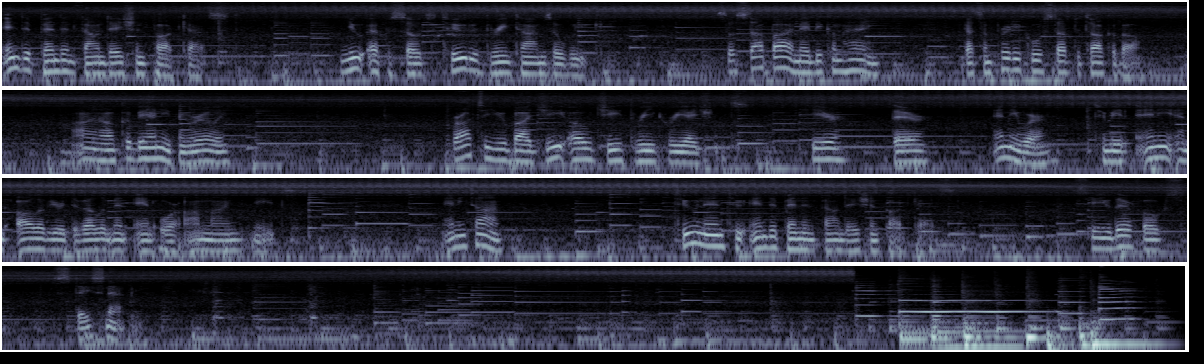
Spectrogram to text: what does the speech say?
Independent Foundation podcast. New episodes two to three times a week. So stop by, maybe come hang. Got some pretty cool stuff to talk about. I don't know, it could be anything really. Brought to you by GOG3 Creations. Here, there, anywhere to meet any and all of your development and or online needs. Anytime. Tune in to Independent Foundation Podcast. See you there, folks. Stay snappy.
